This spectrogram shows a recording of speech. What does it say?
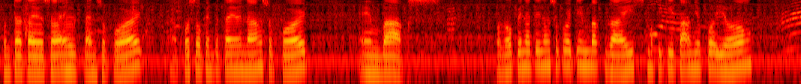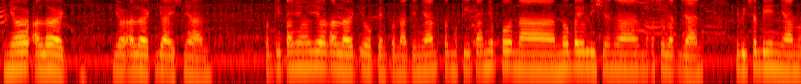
Punta tayo sa help and support. Tapos open po tayo ng support inbox. Pag open natin ng support inbox guys, makikita nyo po yung your alert. Your alert guys, yan. Pagkita nyo your alert, i-open po natin yan. Pag makita nyo po na no violation na nakasulat dyan, ibig sabihin yan,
